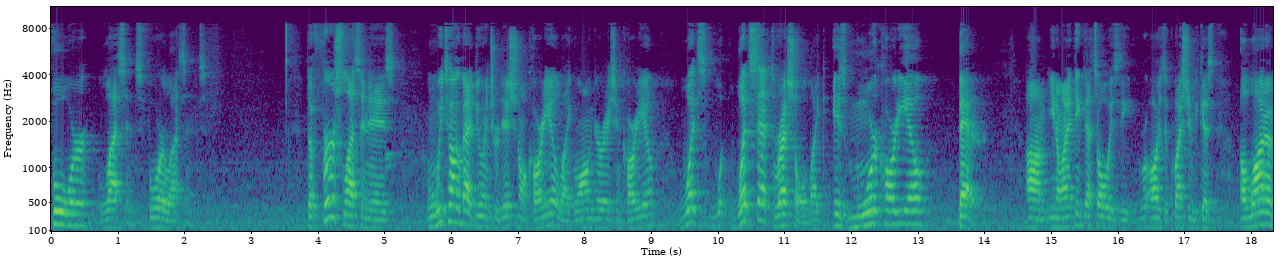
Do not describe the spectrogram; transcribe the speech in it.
four lessons. Four lessons. The first lesson is when we talk about doing traditional cardio, like long duration cardio, what's what's that threshold? Like, is more cardio better? Um, you know, and I think that's always the always the question because a lot of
